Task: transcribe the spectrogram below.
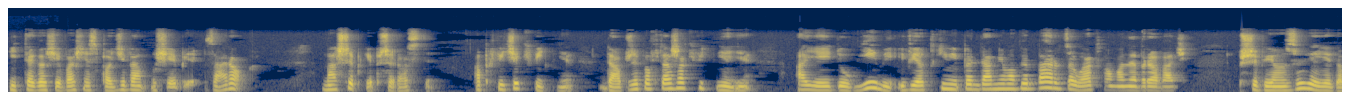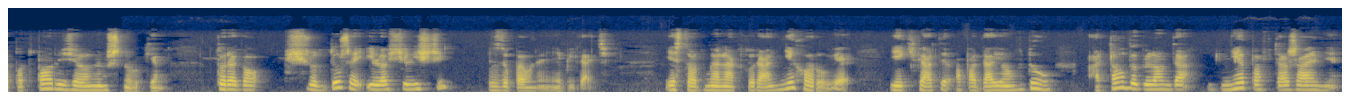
I tego się właśnie spodziewam u siebie za rok. Ma szybkie przyrosty, obficie kwitnie, dobrze powtarza kwitnienie, a jej długimi i wiotkimi pędami mogę bardzo łatwo manewrować. Przywiązuję je do podpory zielonym sznurkiem, którego wśród dużej ilości liści zupełnie nie widać. Jest to odmiana, która nie choruje. Jej kwiaty opadają w dół, a to wygląda niepowtarzalnie,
